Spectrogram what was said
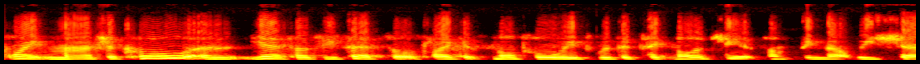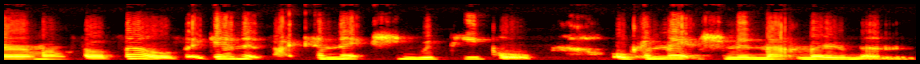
quite magical. And yes, as you said, sort of like it's not always with the technology; it's something that we share amongst ourselves. Again, it's that connection with people or connection in that moment.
